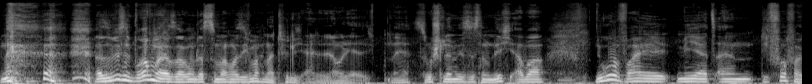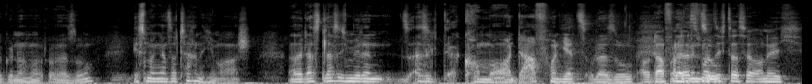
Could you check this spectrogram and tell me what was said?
also ein bisschen braucht man das auch, um das zu machen, was ich mache. Natürlich, also, ne, so schlimm ist es noch nicht, aber nur weil mir jetzt einen die Vorfahrt genommen hat oder so, ist mein ganzer Tag nicht im Arsch. Also das lasse ich mir dann, also come on, davon jetzt oder so. Aber davon Oder lässt man so- sich das ja auch nicht.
